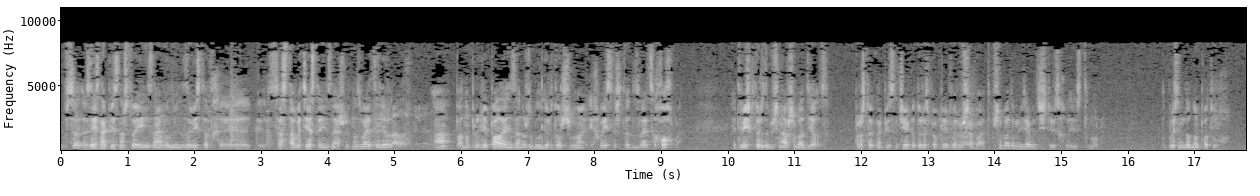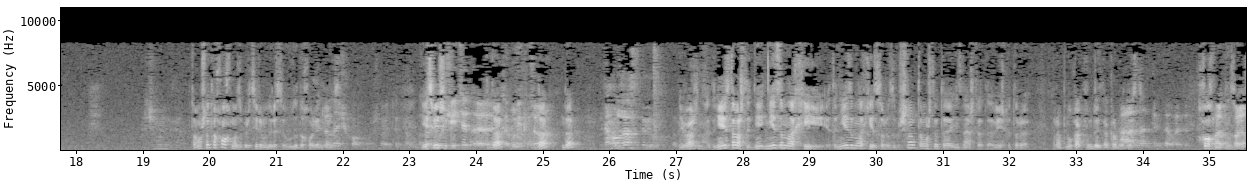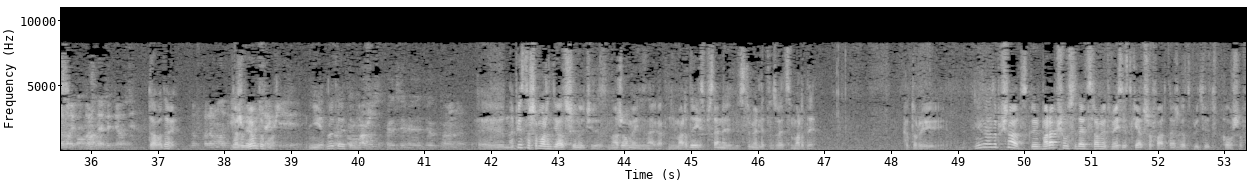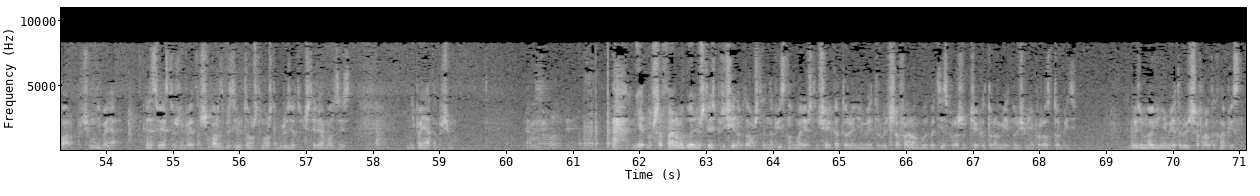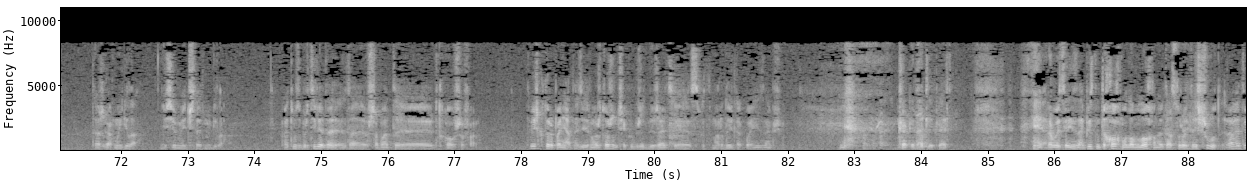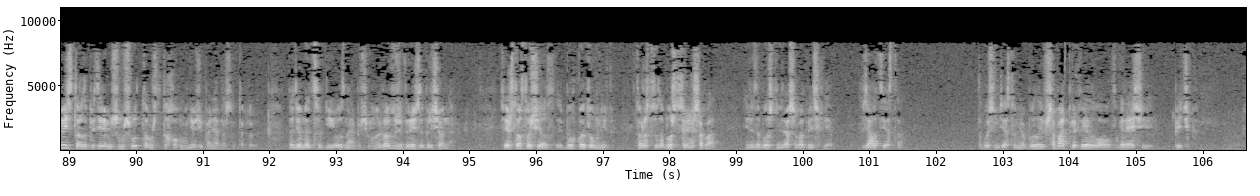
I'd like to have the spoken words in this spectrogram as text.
Все, здесь написано, что, я не знаю, было, зависит от э, состава теста, я не знаю, что это называется. Лер... А? Оно прилипало, я не знаю, нужно было лертот, чтобы оно их выяснилось, что это называется хохма. Это вещь, которая запрещена в шаббат делать. Про что это написано? Человек, который испек хлеб в шаббат. В шаббат ему нельзя вытащить из, из танура. Допустим, давно потух. Почему нельзя? Потому что это хохма, запретили мудрецы. Уда доходи, Что не значит хохма? Что это там? Есть вещи- это, Да, это да, да. Оно уже остыло. Неважно. Это не из того, что не, не из-за млахи. Это не из-за млахи ссора. Запрещено, потому что это, не знаю, что это вещь, которая раб- ну как выглядит, как А работа. она Есть- тогда в этот... Хохма это называется. Можно это делать? Да, вода. Ну, в Холомойке Даже в Йом-Тов всякие- Нет, ну это, это. Можно так? Э, Написано, что можно делать шину через ножом, я не знаю как, не морде, есть специальный инструмент, это называется морде. Который, не знаю, запрещено. Мара почему всегда это сравнивает вместе с ткият шофар, так же как запретили такого шофара. Почему непонятно. Какая связь тоже непонятна. Шофар запретили, потому что может блюзет у четыре амот. Здесь непонятно почему. Нет, ну в шафар мы говорим, что есть причина, потому что написано в море, что человек, который не умеет рубить шафар, он будет пойти спрашивать человека, который умеет. Научи меня, пожалуйста, рубить. Люди многие не умеют рубить шафар, так написано. Так же, как могила. Не все умеют читать могила. Поэтому запретили это, это в шаббат э, такого шафар. Это вещь, которая понятна. Здесь может тоже человек побежит бежать э, с мордой какой, я не знаю почему. Как это отлеплять? Работать, я не знаю. Написано, это хохма, лом лоха, но это асура. Это шут. Это вещь, которую запретили мишум шут, потому что это хохма. Не очень понятно, что это такое. Дойдем до цуги и узнаем почему. Но в любом случае, это вещь запрещенная. Теперь, что случилось? Был какой-то умник, который забыл, что сегодня шаббат. Или забыл, что нельзя в шаббат печь хлеб. Взял тесто. Допустим, тесто у него было, и в шаббат приклеил его в горящий печка.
